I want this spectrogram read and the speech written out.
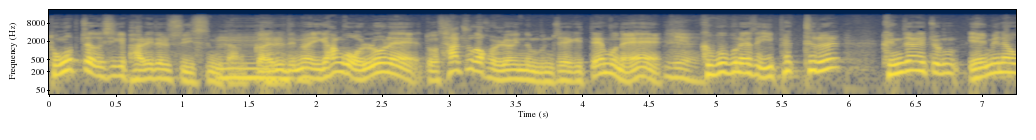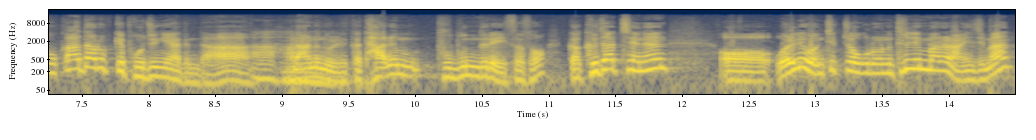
동업자 의식이 발휘될 수 있습니다. 그러니까 예를 들면 이게 한국 언론에 또 사주가 걸려 있는 문제이기 때문에 예. 그 부분에서 이 팩트를 굉장히 좀 예민하고 까다롭게 보증해야 된다라는 논리. 그러니까 다른 부분들에 있어서. 그러니까 그 자체는 어, 원리 원칙적으로는 틀린 말은 아니지만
